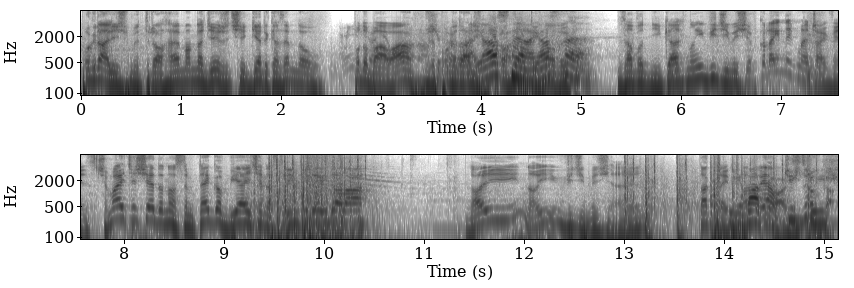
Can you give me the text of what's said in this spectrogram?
Pograliśmy trochę, mam nadzieję, że ci się gierka ze mną podobała, że pogadaliśmy podoba. trochę o Jasne, tych nowych jasne. zawodnikach. No i widzimy się w kolejnych meczach, więc trzymajcie się, do następnego, wbijajcie na streamki do Idola. No i, no i widzimy się na kolejnych Niebawem. materiałach. Cześć, cześć.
